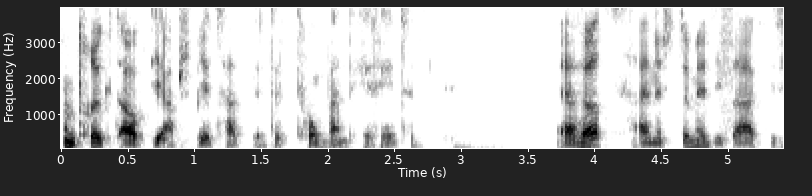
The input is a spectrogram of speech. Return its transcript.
und drückt auf die Abspieltaste des Tonbandgerätes. Er hört eine Stimme, die sagt, ich,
